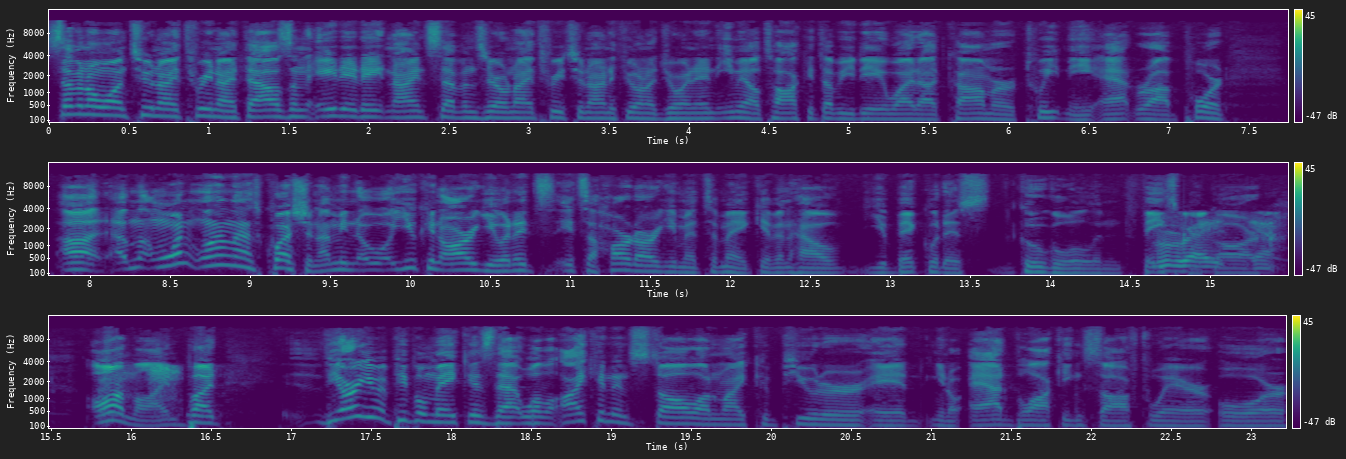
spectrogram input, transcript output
701 293 9000, 888 970 9329 if you want to join in. Email talk at WDAY.com or tweet me at Rob Port. Uh, one, one last question. I mean, you can argue, and it's it's a hard argument to make given how ubiquitous Google and Facebook Right, are yeah. online. But the argument people make is that, well, I can install on my computer and you know ad blocking software, or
